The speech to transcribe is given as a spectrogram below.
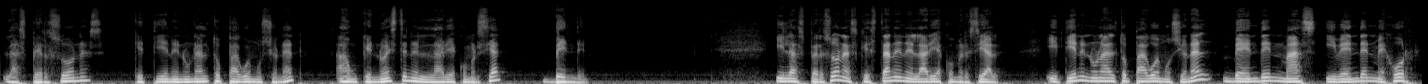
Las personas que tienen un alto pago emocional, aunque no estén en el área comercial, venden. Y las personas que están en el área comercial y tienen un alto pago emocional, venden más y venden mejor.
